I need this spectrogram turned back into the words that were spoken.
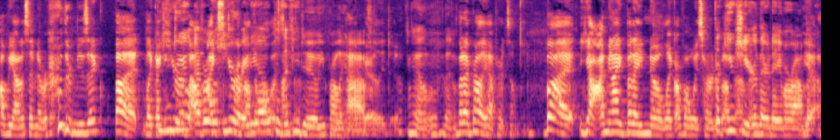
I'll be honest, I've never heard their music, but like I do hear you about ever I hear to about them radio? Because if you do, you probably mm, I have. barely do. Yeah, well, then. But I probably have heard something. But yeah, I mean, I but I know like I've always heard like you hear their name around, Yeah.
